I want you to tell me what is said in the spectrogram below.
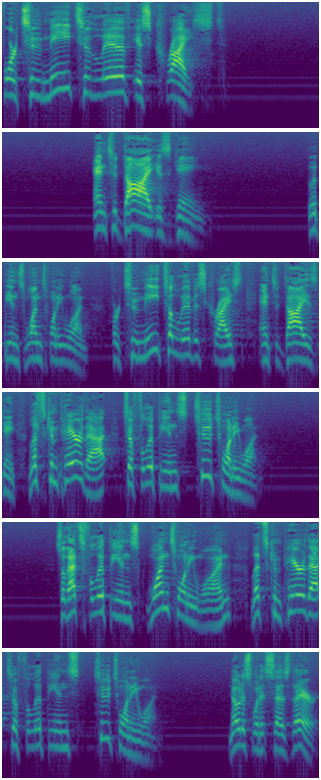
For to me to live is Christ and to die is gain. Philippians 1:21. For to me to live is Christ and to die is gain. Let's compare that to Philippians 2:21. So that's Philippians 1:21. Let's compare that to Philippians 2:21. Notice what it says there.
